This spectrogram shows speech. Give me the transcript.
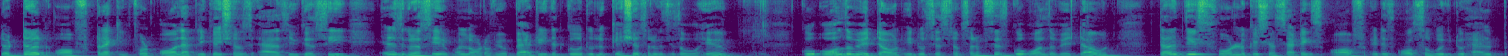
The turn off tracking for all applications as you can see. It is going to save a lot of your battery. Then go to location services over here. Go all the way down into system services. Go all the way down turn these four location settings off it is also going to help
